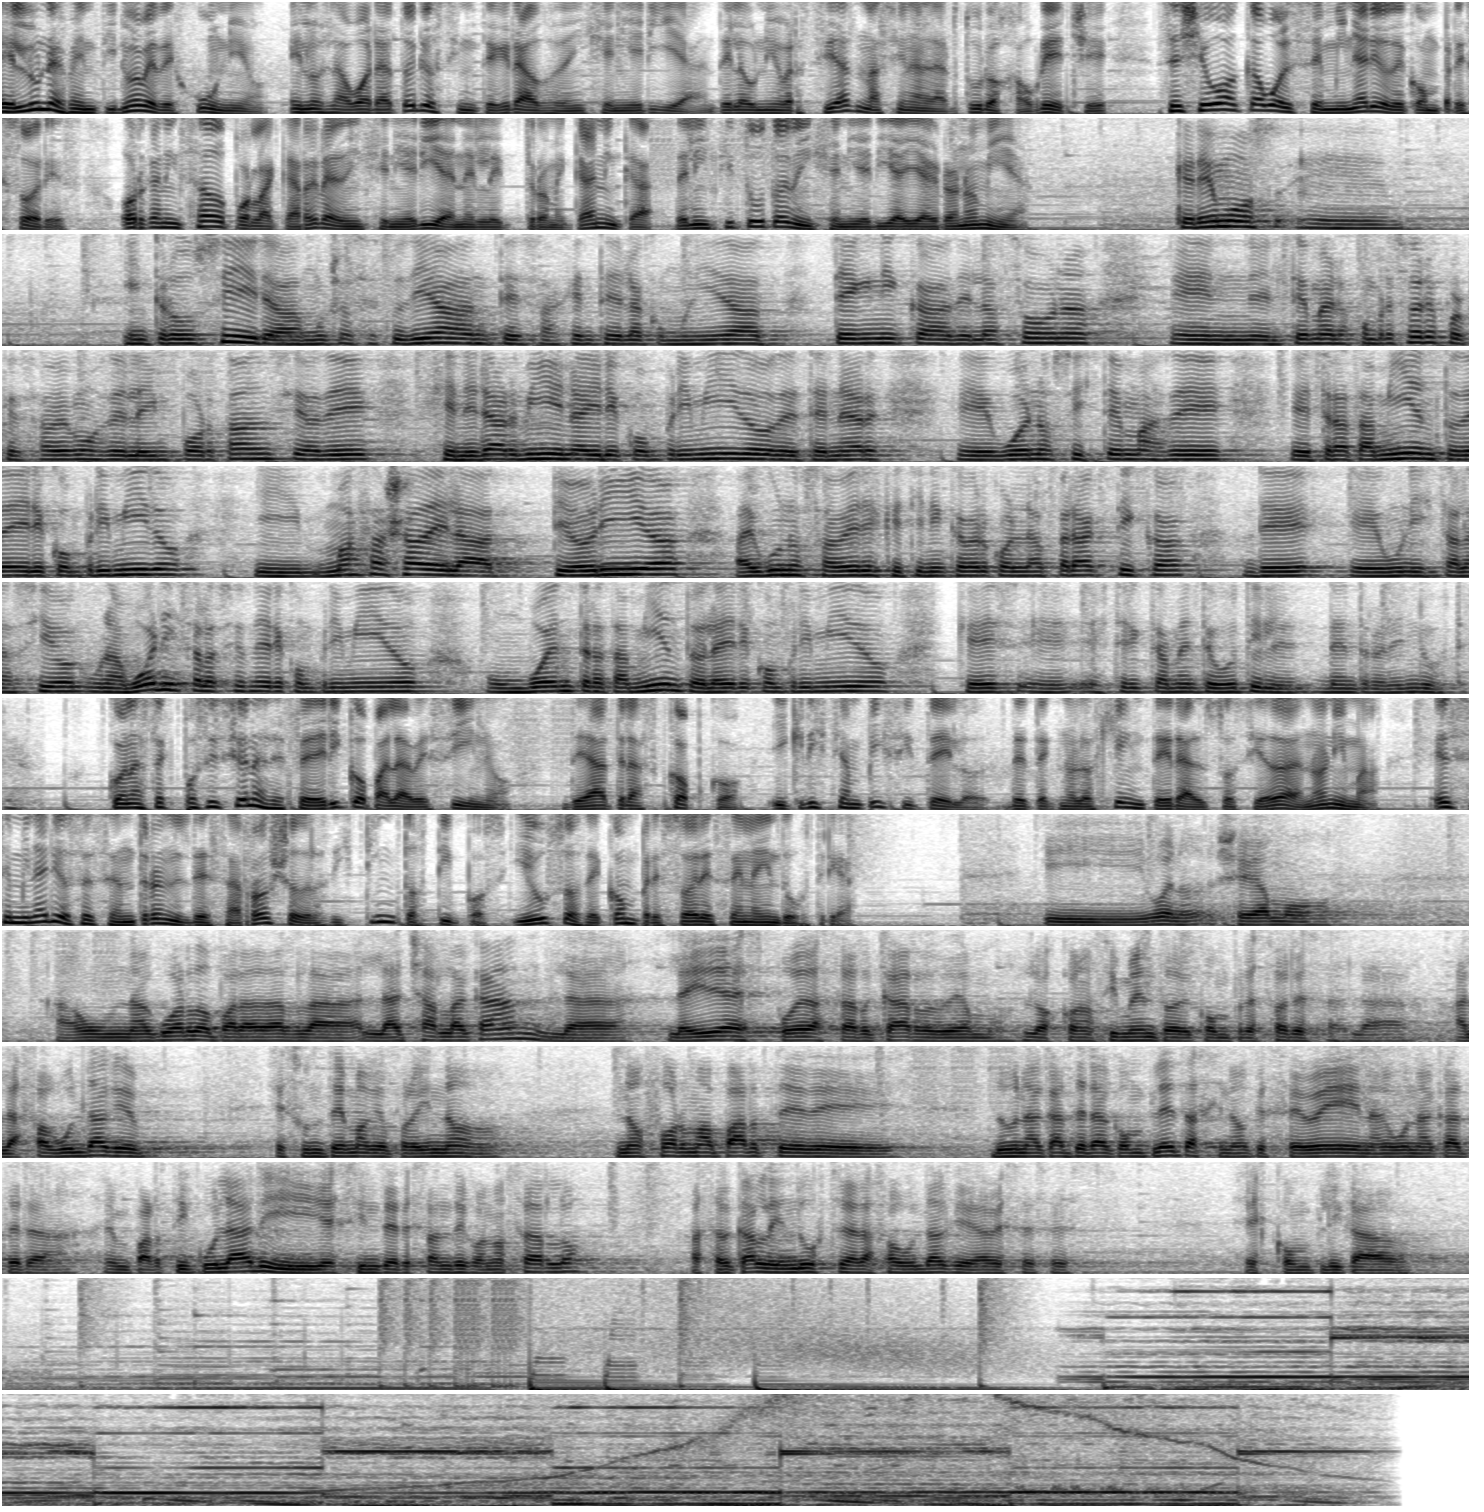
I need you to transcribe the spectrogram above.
El lunes 29 de junio, en los laboratorios integrados de ingeniería de la Universidad Nacional Arturo Jaureche, se llevó a cabo el seminario de compresores, organizado por la carrera de Ingeniería en Electromecánica del Instituto de Ingeniería y Agronomía. Queremos eh, introducir a muchos estudiantes, a gente de la comunidad técnica de la zona en el tema de los compresores porque sabemos de la importancia de generar bien aire comprimido, de tener eh, buenos sistemas de eh, tratamiento de aire comprimido y más allá de la teoría, algunos saberes que tienen que ver con la práctica de eh, una instalación, una buena instalación de aire comprimido, un buen tratamiento del aire comprimido que es estrictamente útil dentro de la industria. Con las exposiciones de Federico Palavecino, de Atlas Copco, y Cristian Pisitelo, de Tecnología Integral Sociedad Anónima, el seminario se centró en el desarrollo de los distintos tipos y usos de compresores en la industria. Y bueno, llegamos a un acuerdo para dar la, charla acá. La, idea es poder acercar los conocimientos de compresores a la, facultad, que es un tema que por ahí no, no forma parte de, de una cátedra completa, sino que se ve en alguna cátedra en particular y es interesante conocerlo, acercar la industria a la facultad que a veces es, es complicado.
